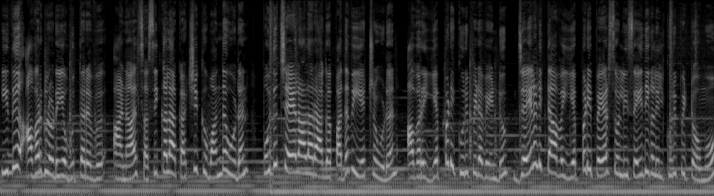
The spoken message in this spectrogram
இது அவர்களுடைய உத்தரவு. ஆனால் சசிகலா கட்சிக்கு வந்தவுடன் பொதுச் செயலாளராக பதவியேற்றவுடன் அவரை எப்படி குறிப்பிட வேண்டும்? ஜெயலலிதாவை எப்படி பெயர் சொல்லி செய்திகளில் குறிப்பிட்டோமோ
